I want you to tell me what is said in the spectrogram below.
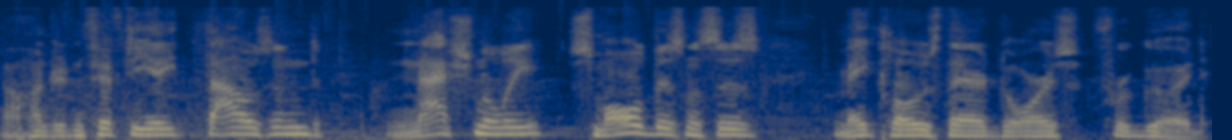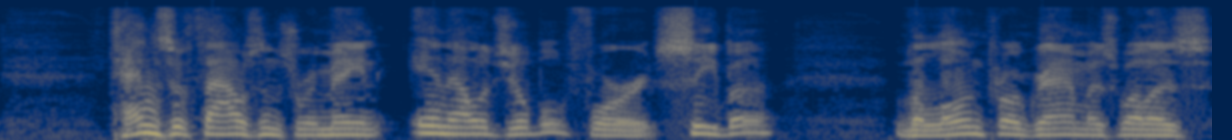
158,000 nationally small businesses may close their doors for good. Tens of thousands remain ineligible for CEBA, the loan program, as well as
